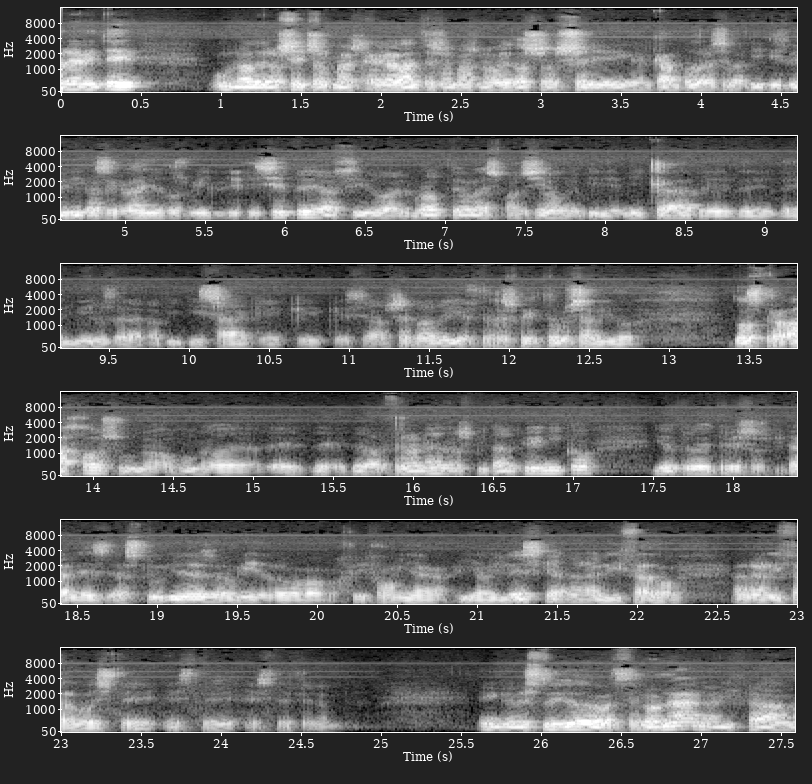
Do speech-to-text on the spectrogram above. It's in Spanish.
probablemente uno de los hechos más relevantes o más novedosos en el campo de las hepatitis víricas en el año 2017 ha sido el brote o la expansión epidémica del virus de la hepatitis A que, se ha observado y a este respecto pues, ha habido dos trabajos, uno, uno de, Barcelona, del Hospital Clínico, y otro de tres hospitales de Asturias, de Oviedo, Gijón y, Avilés, que han analizado, analizado este, este, este fenómeno. En el estudio de Barcelona analiza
